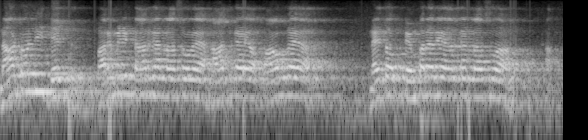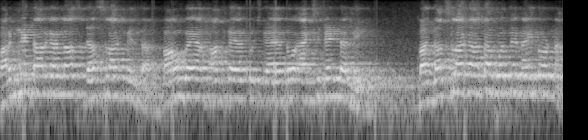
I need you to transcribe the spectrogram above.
Not only death permanent organ loss हो गया, हाथ गया, पाँव गया, नहीं तो टेम्पररी ऑर्गन लॉस हुआ। परमानेंट ऑर्गन लॉस दस लाख मिलता। पाँव गया, हाथ गया, कुछ गया तो एक्सीडेंटली बस दस लाख आता बोलते, नहीं तोड़ना।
